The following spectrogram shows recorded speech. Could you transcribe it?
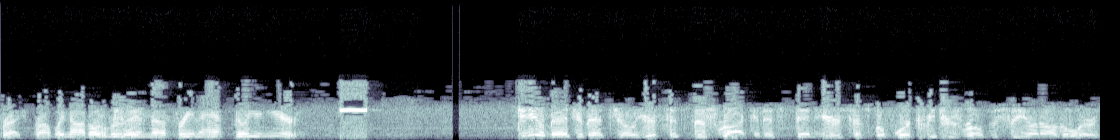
fresh, probably not older than uh, three and a half billion years. Can you imagine that, Joe? Here sits this rock, and it's been here since before creatures roamed the sea on our little earth.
